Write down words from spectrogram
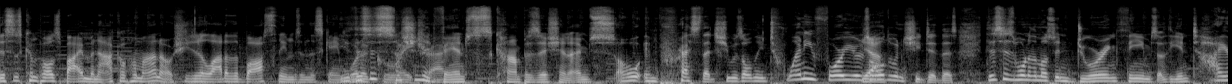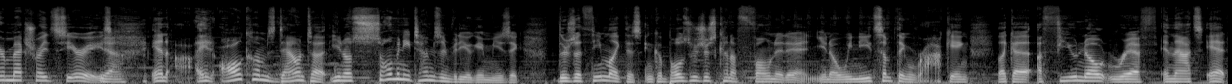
This is composed by Minako Hamano. She did a lot of the boss themes in this game. Yeah, what this a is such an track. advanced composition. I'm so impressed that she was only 24 years Yeah. old when she did this. This is one of the most enduring themes of the entire Metroid series. Yeah. And it all comes down to, you know, so many times in video game music, there's a theme like this, and composers just kind of phone it in. You know, we need something rocking, like a, a few note riff, and that's it.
